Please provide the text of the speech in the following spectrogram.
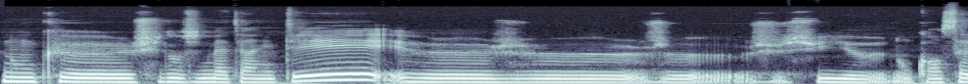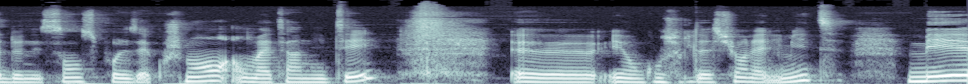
Donc, euh, je suis dans une maternité, euh, je, je, je suis euh, donc en salle de naissance pour les accouchements, en maternité et en consultation à la limite. Mais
